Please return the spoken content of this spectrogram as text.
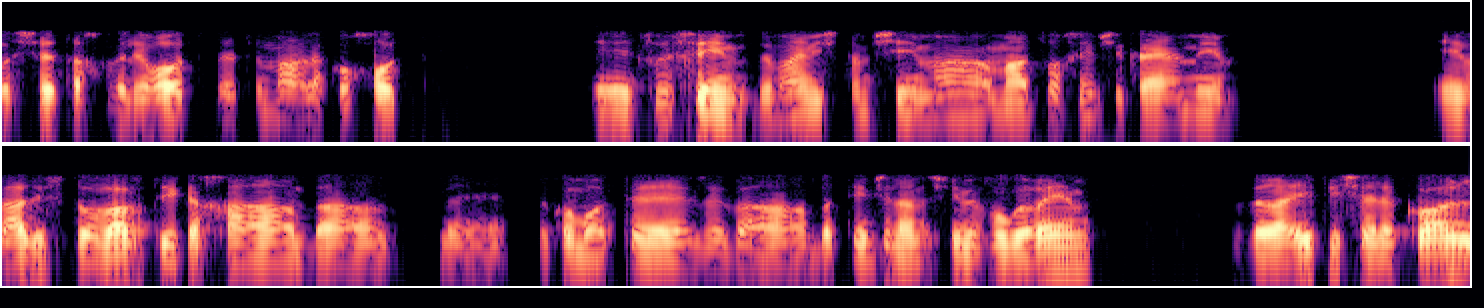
בשטח ולראות בעצם מה הלקוחות צריכים, במה הם משתמשים, מה, מה הצרכים שקיימים. אה, ואז הסתובבתי ככה במקומות אה, ובבתים של אנשים מבוגרים, וראיתי שלכל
